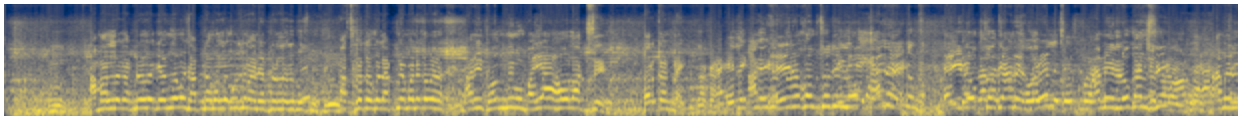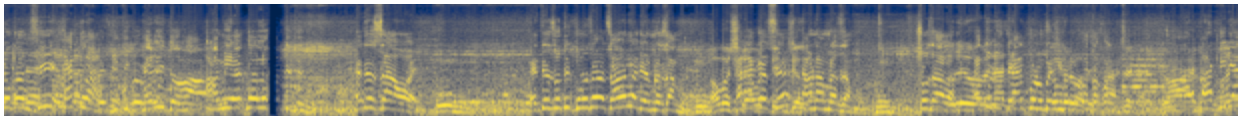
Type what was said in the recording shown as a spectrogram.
বাদ আমার লোক আপনার লোক গেঞ্জাম আপনি আমার লোক আমি আপনার লোকে বুঝব পাঁচ কথা বলে আপনি মনে করেন আমি ফোন দিব ভাইয়া হো লাগছে। দরকার নাই। এইরকম যদি লোক আনে এই লোক যদি আনে ধরেন আমি লোক আনছি আমি লোক আনছি একলা। আমি একলা লোক এতে যা হয়। এতে যদি কোনো জায়গায় যাওয়া লাগে আমরা যাব। অবশ্যই, অবশ্যই। তাহলে আমরা যাব। সোজা আর কোনো বেশি কথা কথা বাকিটা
